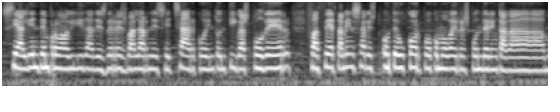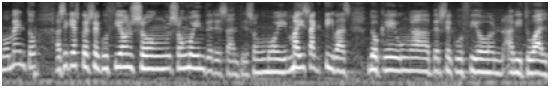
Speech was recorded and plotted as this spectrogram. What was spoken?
se alguén ten probabilidades de resbalar nese charco, entón ti vas poder facer, tamén sabes o teu corpo como vai responder en cada momento, así que as persecucións son son moi interesantes, son moi máis activas do que unha persecución habitual.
